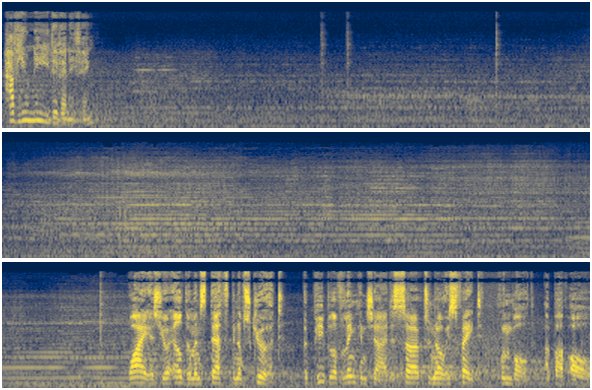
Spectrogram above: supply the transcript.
Have you need of anything? Why has your Ealdorman's death been obscured? The people of Lincolnshire deserve to know his fate, Hunwald above all.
